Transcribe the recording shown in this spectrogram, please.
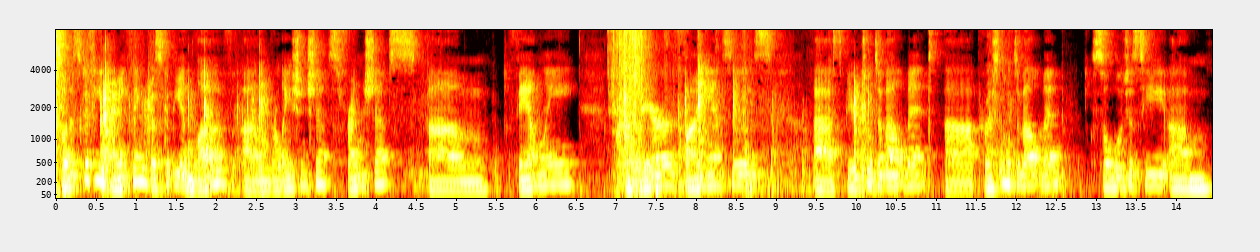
So this could be anything. This could be in love, um, relationships, friendships, um, family, career, finances, uh, spiritual development, uh, personal development. So we'll just see um,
